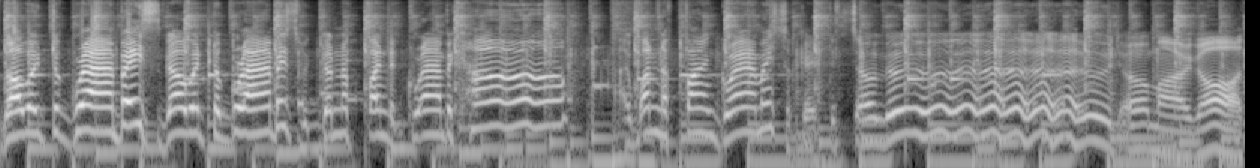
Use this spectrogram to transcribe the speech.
Going to Grampy's, going to Grampy's. We're gonna find the Grampy car. I wanna find Grammys. Okay, it's so good. Oh my god.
